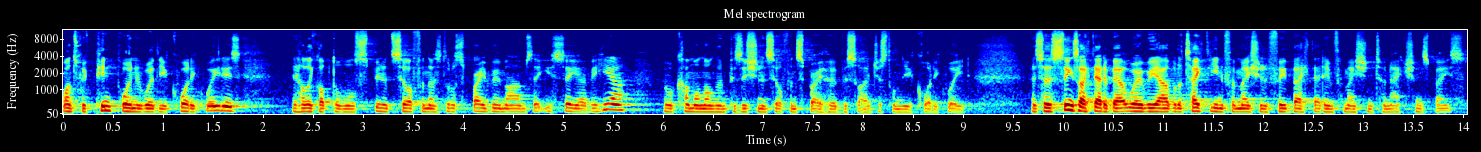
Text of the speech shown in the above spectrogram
Once we've pinpointed where the aquatic weed is, the helicopter will spin itself and those little spray boom arms that you see over here it will come along and position itself and spray herbicide just on the aquatic weed. And so there's things like that about where we're able to take the information and feed back that information to an action space.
